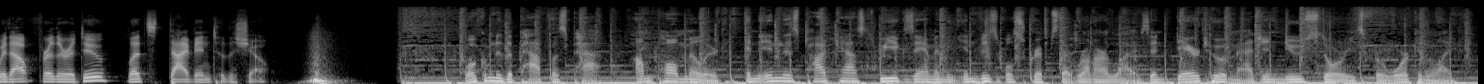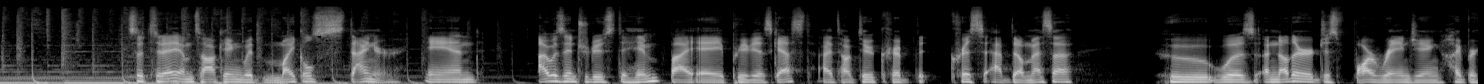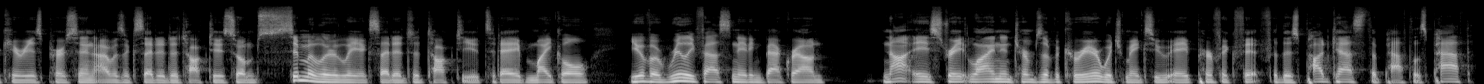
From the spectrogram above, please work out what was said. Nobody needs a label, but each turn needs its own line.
Without further ado, let's dive into the show. Welcome to the Pathless Path. I'm Paul Millerd, and in this podcast, we examine the invisible scripts that run our lives and dare to imagine new stories for work and life. So, today I'm talking with Michael Steiner, and I was introduced to him by a previous guest I talked to, Chris Abdelmessa who was another just far ranging, hyper curious person I was excited to talk to. So I'm similarly excited to talk to you today, Michael. You have a really fascinating background, not a straight line in terms of a career, which makes you a perfect fit for this podcast, The Pathless Path.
